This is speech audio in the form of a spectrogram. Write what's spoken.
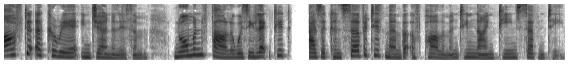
After a career in journalism, Norman Fowler was elected as a Conservative Member of Parliament in 1970.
